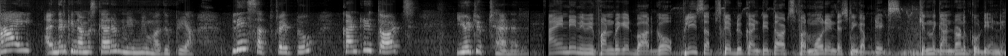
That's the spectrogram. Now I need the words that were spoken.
Hi అందరికీ నమస్కారం. నేను మీ Madhupriya. Please subscribe to Country Thoughts YouTube channel hi అండి నేను మీ Fun Bucket Bhargav please subscribe to Country Thoughts for more interesting updates కింద గంట కొట్టియండి.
